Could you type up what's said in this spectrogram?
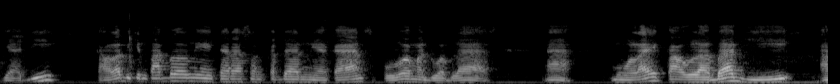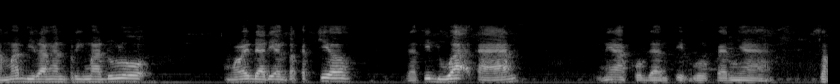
Jadi, kalau bikin tabel nih cara sengkedan ya kan, 10 sama 12. Nah, mulai kaula bagi sama bilangan prima dulu. Mulai dari yang terkecil. Berarti dua kan? Ini aku ganti pulpennya. 10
